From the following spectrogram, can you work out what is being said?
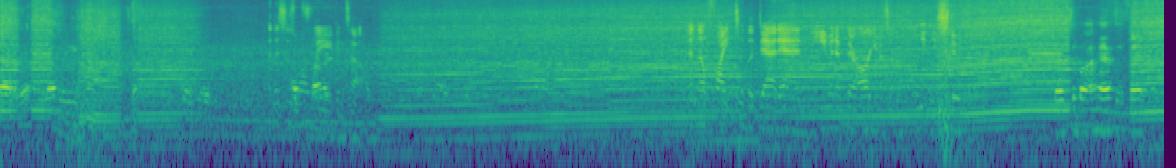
Uh. And this is one way you can tell. And they'll fight to the dead end, even if their arguments are completely stupid. That's about half the family.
